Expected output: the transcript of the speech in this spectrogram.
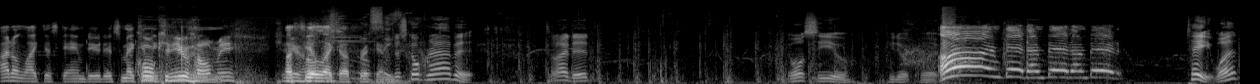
I don't like this game, dude. It's making Cole, me. can you help me? Can I feel help like me? a freaking. Just go grab it. That's what I did. It won't see you if you do it quick. Ah, I'm dead. I'm dead. I'm dead. Tate, what?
